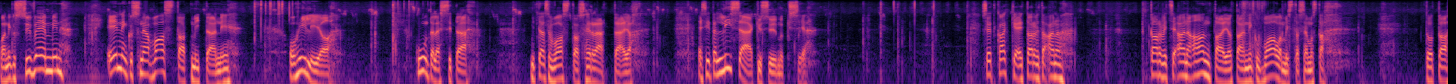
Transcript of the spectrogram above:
Vaan niinku syvemmin, ennen kuin sinä vastaat mitään, niin on hiljaa. Kuuntele sitä, mitä se vastaus herättää ja esitä lisää kysymyksiä. Se, että kaikkea ei tarvita aina tarvitse aina antaa jotain niin kuin valmista semmoista tota,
